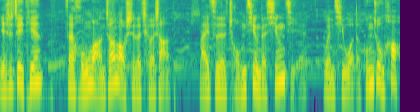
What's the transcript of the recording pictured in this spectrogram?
也是这天，在红网张老师的车上，来自重庆的星姐问起我的公众号。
